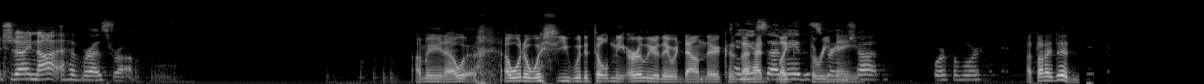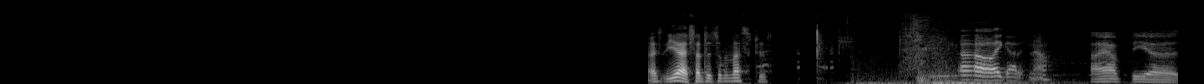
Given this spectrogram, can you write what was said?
Should I not have res drop? I mean, I would I would have wished you would have told me earlier they were down there because I had like me the three names. por favor? I thought I did. I s yeah, I sent it to the messages. Oh, I got it now. I have the uh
